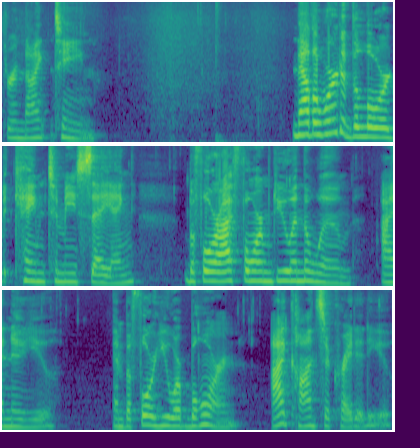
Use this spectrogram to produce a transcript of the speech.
through 19. Now the word of the Lord came to me, saying, Before I formed you in the womb, I knew you, and before you were born, I consecrated you.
